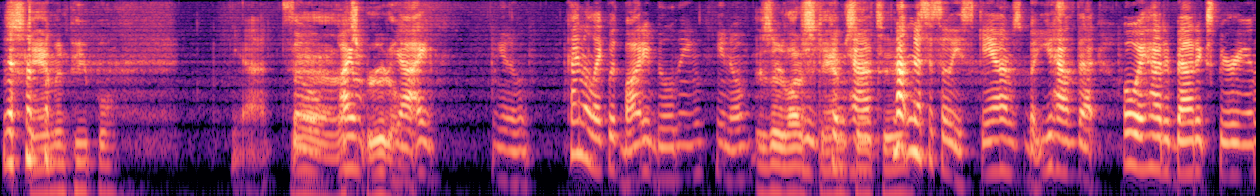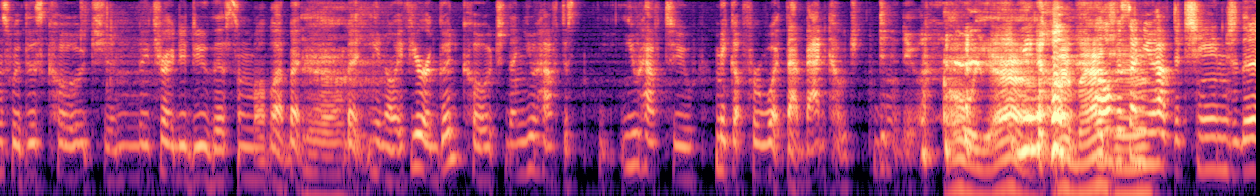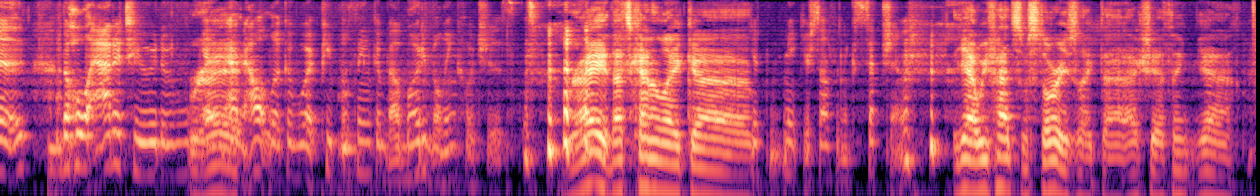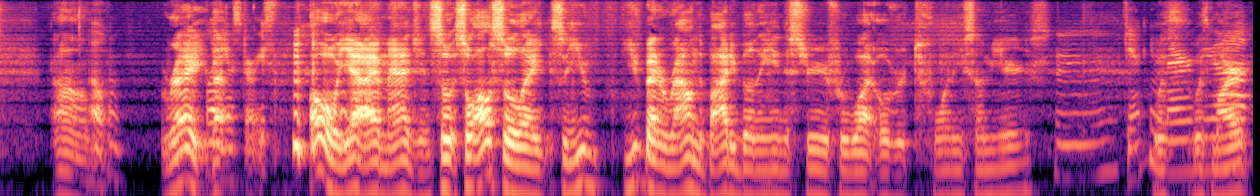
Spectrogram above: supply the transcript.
Yeah. Scamming people. Yeah. So Yeah, that's I'm, brutal. Yeah, I, you know, kind of like with bodybuilding, you know, Is there a lot of scams there too? not necessarily scams, but you have that. Oh, I had a bad experience with this coach, and they tried to do this and blah blah. But Yeah. but you know, if you're a good coach, then you have to you have to make up for what that bad coach didn't do. Oh yeah. you know, I imagine. all of a sudden you have to change the the whole attitude of, Right. and, and outlook of what people think about bodybuilding coaches. right. That's kind of like. Uh, you have to make yourself an exception. yeah, we've had some stories like that. Actually, I think. Yeah. Um, oh, right. plenty that- of stories. oh yeah, I imagine. So so also like so you've you've been around the bodybuilding industry for what over twenty some years Getting with there. with yeah. Mark.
